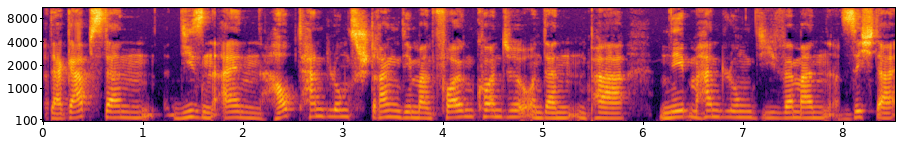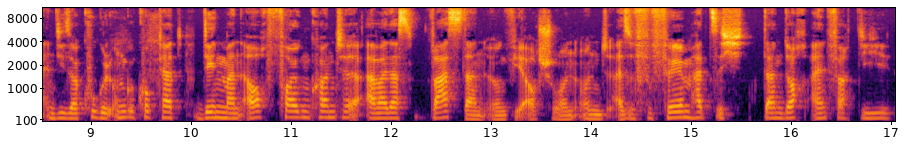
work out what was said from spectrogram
Da gab's dann diesen einen Haupthandlungsstrang, dem man folgen konnte und dann ein paar Nebenhandlungen, die, wenn man sich da in dieser Kugel umgeguckt hat, denen man auch folgen konnte. Aber das war's dann irgendwie auch schon. Und also für Film hat sich dann doch einfach die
